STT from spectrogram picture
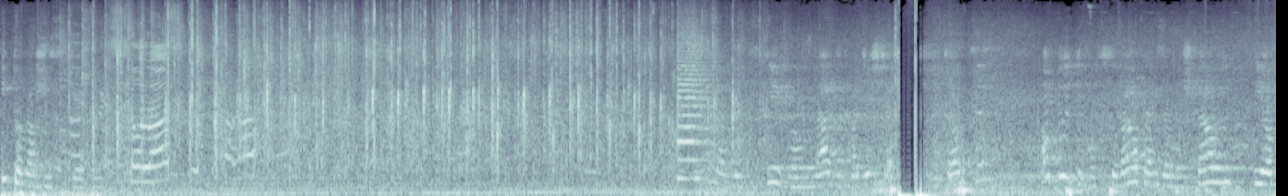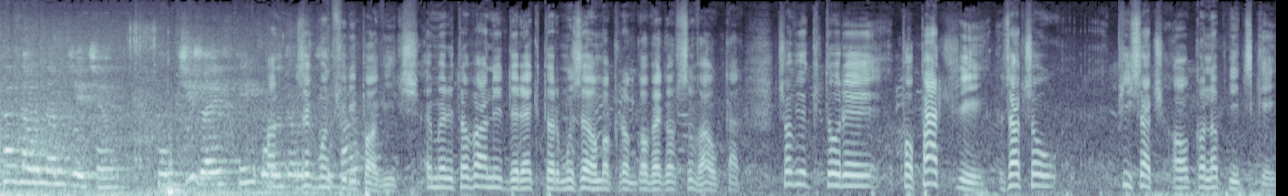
i towarzyskiego. Nowickiego lat 26 liczących obydwu w Suwałkach zamieszkałych i okazał nam dziecię płci żeńskiej Pan Zygmunt. Filipowicz, emerytowany dyrektor Muzeum Okrągowego w Suwałkach. Człowiek, który po Patli zaczął pisać o Konopnickiej.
